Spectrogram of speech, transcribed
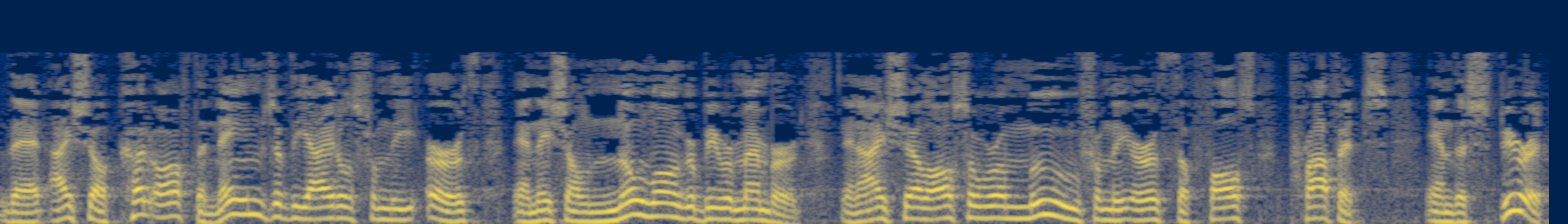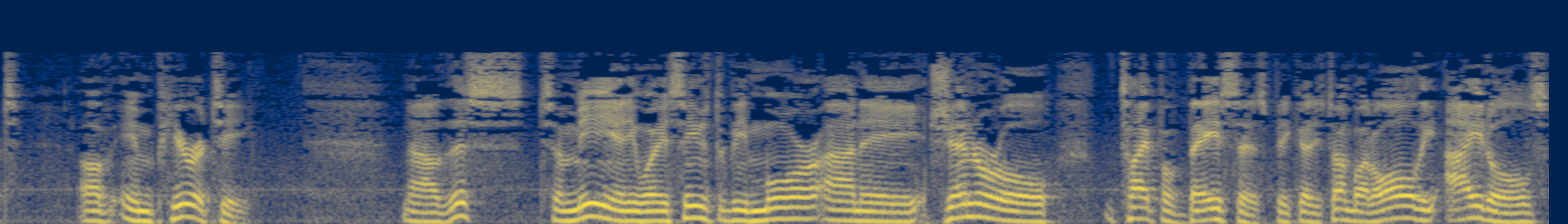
that I shall cut off the names of the idols from the earth, and they shall no longer be remembered, and I shall also remove from the earth the false prophets and the spirit of impurity." Now, this, to me anyway, seems to be more on a general type of basis because he's talking about all the idols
